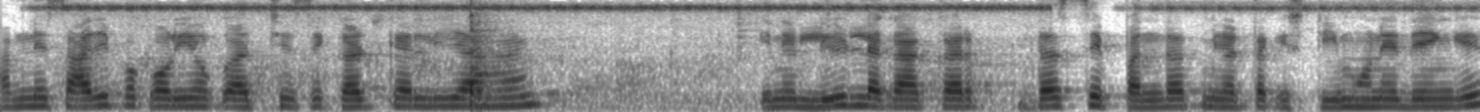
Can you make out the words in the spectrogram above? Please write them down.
हमने सारी पकौड़ियों को अच्छे से कट कर लिया है। इन्हें लीड लगाकर 10 से 15 मिनट तक स्टीम होने देंगे।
